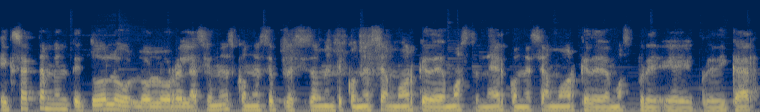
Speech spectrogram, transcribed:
exactamente todo lo, lo, relacionas con ese, precisamente con ese amor que debemos tener, con ese amor que debemos eh, predicar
